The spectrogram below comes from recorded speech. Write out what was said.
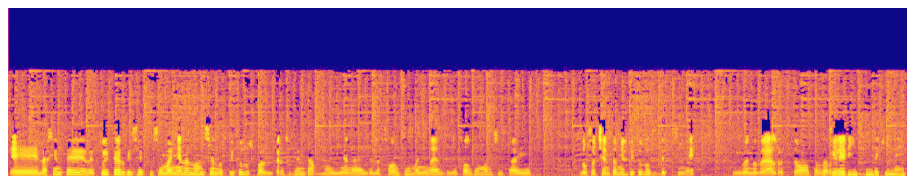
Eh, la gente de Twitter dice que si mañana anuncian los títulos para el 360, mañana el de las 11, mañana el de las 11 Monchis hay los 80.000 títulos de Kinect. Y bueno, de, al resto vamos a hablar de... Killer Instinct de Kinect.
